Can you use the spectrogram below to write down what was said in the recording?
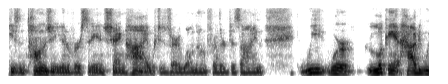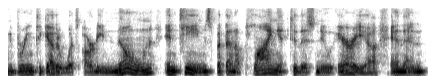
he's in Tongji University in Shanghai, which is very well known for their design, we were looking at how do we bring together what's already known in teams, but then applying it to this new area and then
